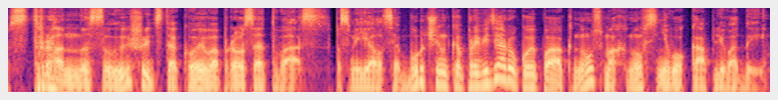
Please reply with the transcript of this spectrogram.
«Странно слышать такой вопрос от вас», — посмеялся Бурченко, проведя рукой по окну, смахнув с него капли воды.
